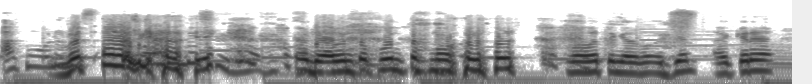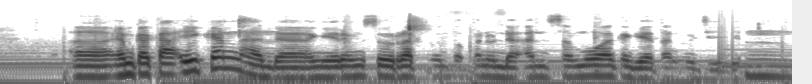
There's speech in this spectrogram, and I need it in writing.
aku mau lulus. Betul aku sekali. lulus. Udah untuk-untuk mau mau tinggal mau ujian. Akhirnya eh, MKKI kan ada ngirim surat untuk penundaan semua kegiatan ujian. Hmm.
